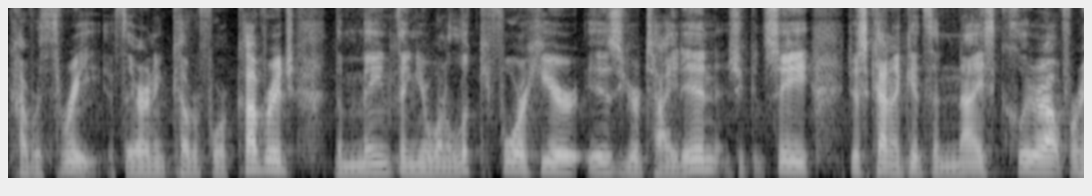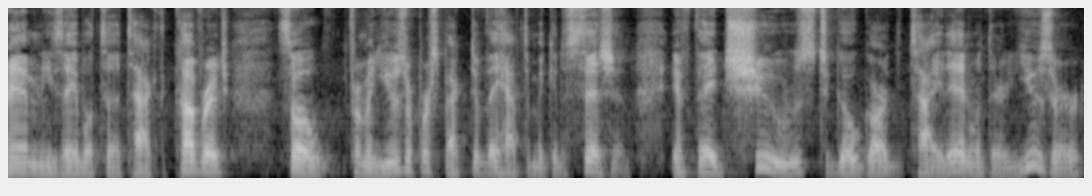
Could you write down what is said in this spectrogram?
cover three. If they are in cover four coverage, the main thing you want to look for here is your tight end. As you can see, just kind of gets a nice clear out for him, and he's able to attack the coverage. So, from a user perspective, they have to make a decision. If they choose to go guard the tight end with their user,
